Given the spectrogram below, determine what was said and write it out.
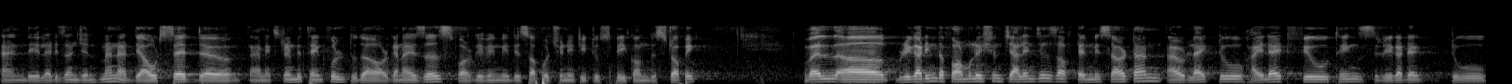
and the ladies and gentlemen, at the outset, uh, I am extremely thankful to the organizers for giving me this opportunity to speak on this topic. Well, uh, regarding the formulation challenges of Telmisartan, I would like to highlight few things regarding to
